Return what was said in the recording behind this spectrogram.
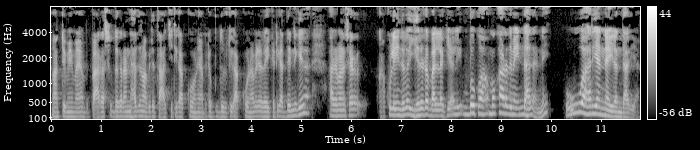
මාත්‍ය මේ මම පාරස් සුද්ධ කරන්න හදනවා. අපිට තාච්චි ටිකක් ඕනේ අපිට පුදුරු ටිකක් ඕනේ අපිට රේක ටිකක් දෙන්න කියලා. අර මනුස්සයා කකුලේ ඉඳලා ඉහළට බල්ලා කියලා උඹ මොකාටද මේ ඉන්න හදන්නේ? ඌව හරියන්නේ නැහැ ඊලන්දාරියා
